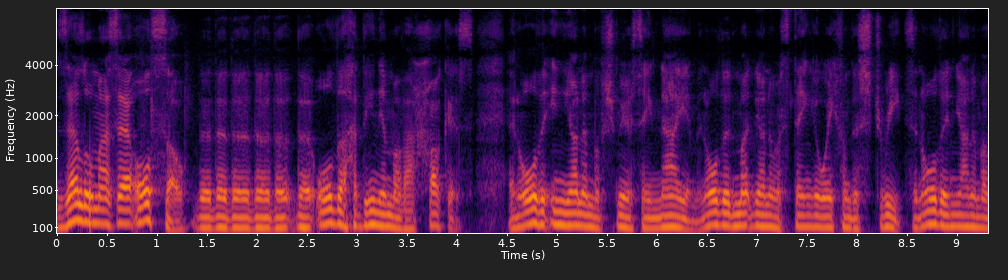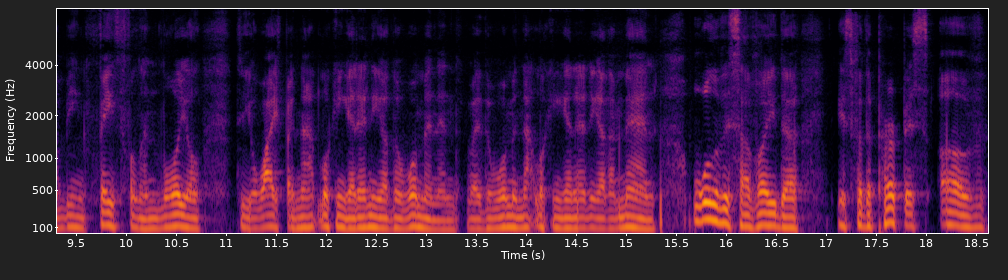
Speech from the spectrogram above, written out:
Zelu Mazeh also, the, the, the, the, the, all the hadinim of Hachakis, and all the inyanim of Shmir Seinayim, and all the inyanim of staying away from the streets, and all the inyanim of being faithful and loyal to your wife by not looking at any other woman, and by the woman not looking at any other man. All of this avoida is for the purpose of,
